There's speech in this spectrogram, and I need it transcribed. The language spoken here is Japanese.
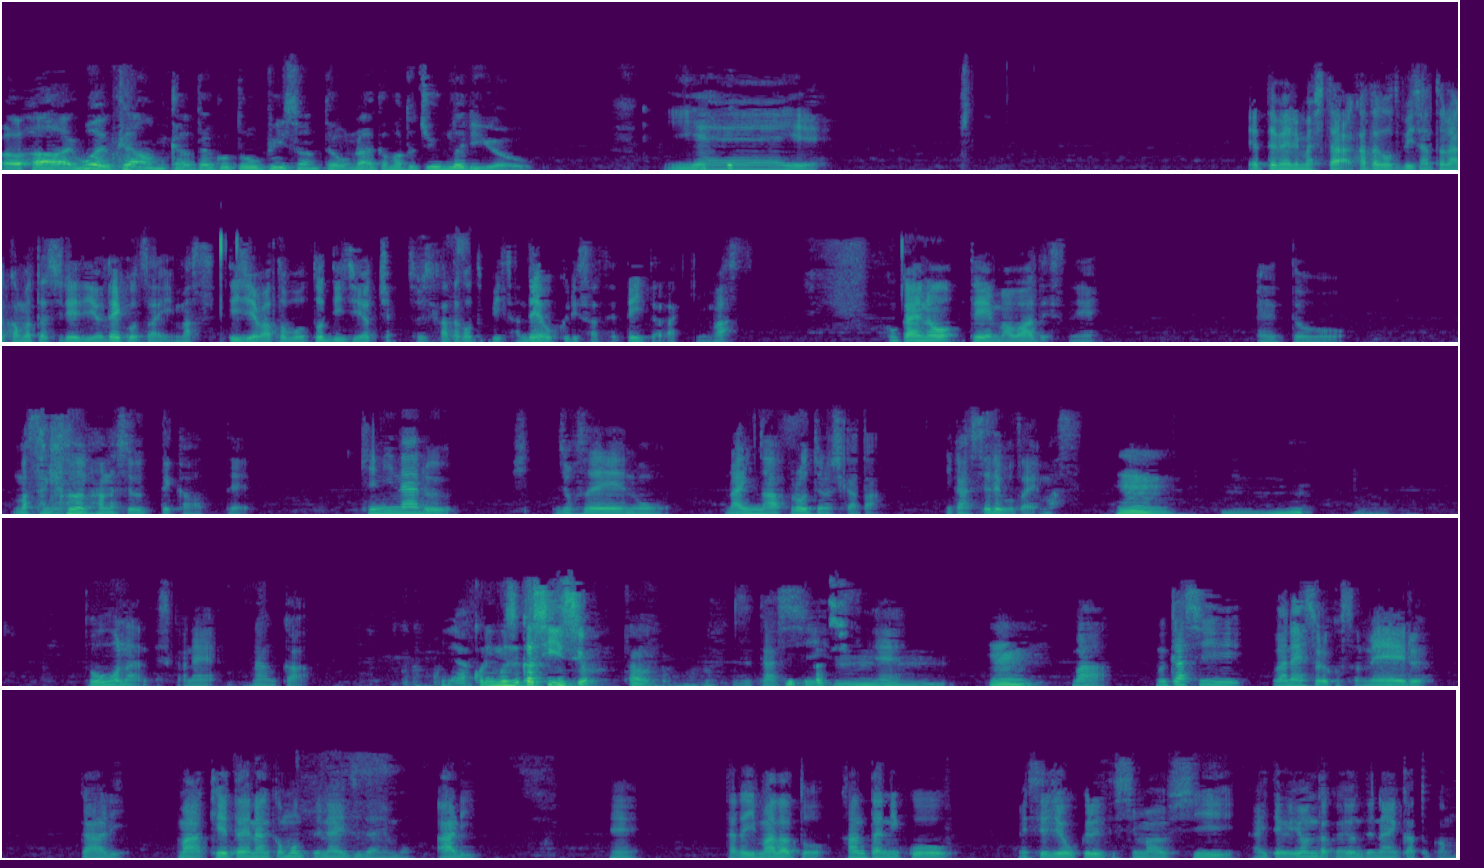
はい、Welcome! 片言 P さんと仲間たちレディオ。イエーイやってまいりました。片言 P さんと仲間たちレディオでございます。DJ ワトボと DJ よっちゃん、そして片言 P さんでお送りさせていただきます。今回のテーマはですね、えっ、と、まあ、先ほどの話を打って変わって、気になる女性の LINE のアプローチの仕方に関してでございます。うん。うんどうなんですかね？なんか、いや、これ難しいですよ。多分。難しいですね。うん。まあ、昔はね、それこそメールがあり、まあ、携帯なんか持ってない時代もあり、ね。ただ今だと簡単にこう、メッセージを送れてしまうし、相手が読んだか読んでないかとかも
